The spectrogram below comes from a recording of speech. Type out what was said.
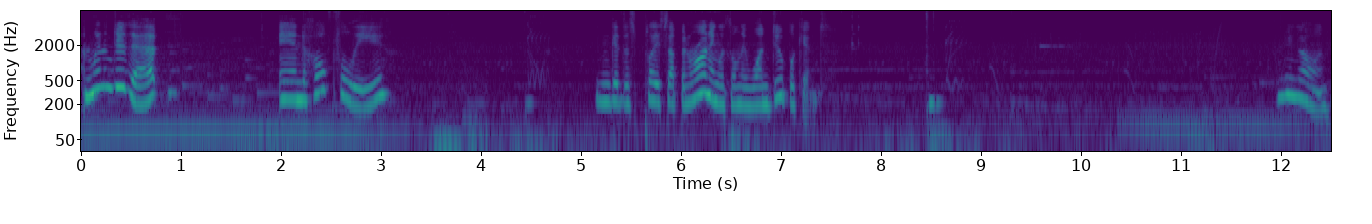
I'm gonna do that. And hopefully, we can get this place up and running with only one duplicant. Where are you going?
